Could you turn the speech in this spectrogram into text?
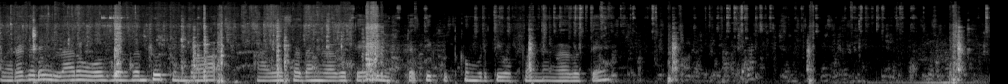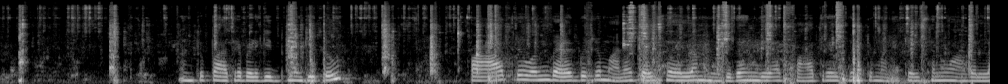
ಹೊರಗಡೆ ಎಲ್ಲರೂ ಹೋಗ್ಬೇಕಂತೂ ತುಂಬ ಆಯಾಸದಂಗೆ ಆಗುತ್ತೆ ಇಷ್ಟೊತ್ತಿಗೆ ಕುತ್ಕೊಂಡ್ಬಿಡ್ತೀವಪ್ಪ ಅನ್ನಂಗೆ ಅಂತೂ ಪಾತ್ರೆ ಬೆಳಗಿದ್ದು ಮುಗೀತು. ಪಾತ್ರೆ ಒಂದು ಬೆಳಗ್ಬಿಟ್ರೆ ಮನೆ ಕೆಲಸ ಎಲ್ಲ ಮುಗಿದಂಗೆ, ಅದು ಪಾತ್ರೆ ಇದ್ದಂತೂ ಮನೆ ಕೆಲಸನೂ ಆಗಲ್ಲ.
